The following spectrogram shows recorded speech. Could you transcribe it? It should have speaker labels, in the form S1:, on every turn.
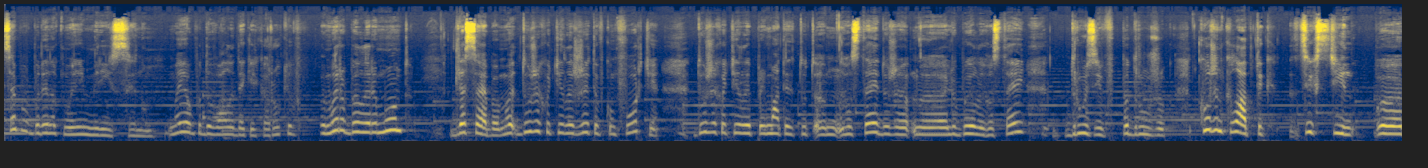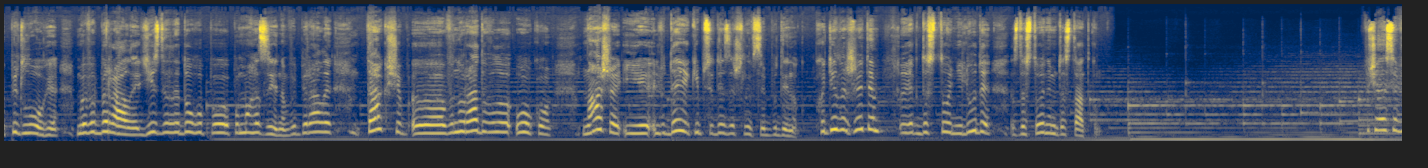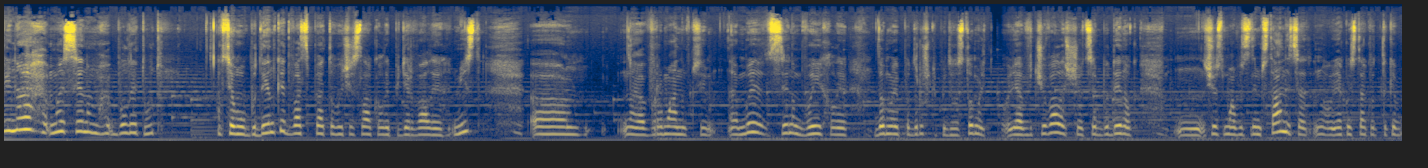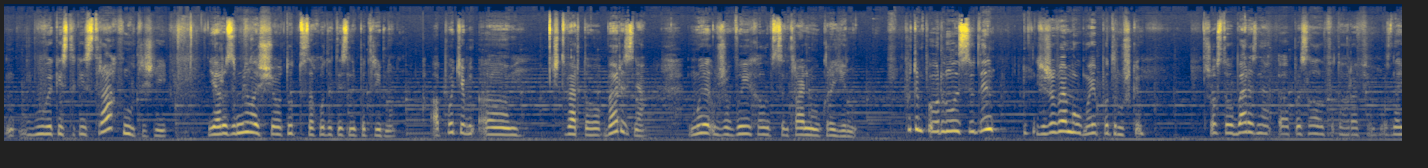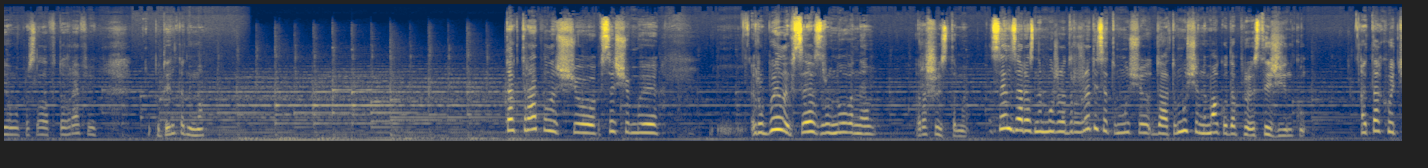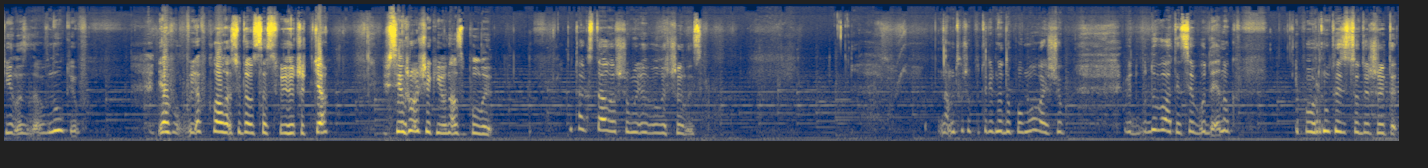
S1: Це був будинок моєї мрії з сином. Ми його будували декілька років. Ми робили ремонт для себе. Ми дуже хотіли жити в комфорті, дуже хотіли приймати тут ем, гостей, дуже е, любили гостей, друзів, подружок. Кожен клаптик цих стін. Е, Підлоги ми вибирали, їздили довго по, по магазинам, вибирали так, щоб е, воно радувало око наше і людей, які б сюди зайшли в цей будинок. Хотіли жити як достойні люди з достойним достатком. Почалася війна. Ми з сином були тут, в цьому будинку, 25 числа, коли підірвали міст е, е, в Романовці. Е, Ми з сином виїхали до моєї подружки під Гостомель. Я відчувала, що цей будинок щось, мабуть, з ним станеться. Ну, якось так, от таке був якийсь такий страх внутрішній. Я розуміла, що тут знаходитись не потрібно. А потім, е, 4 березня, ми вже виїхали в центральну Україну. Потім повернулися сюди і живемо у моєї подружки. 6 березня е, прислали фотографію. Знайома прислала фотографію, будинка нема. Так трапилось, що все, що ми робили, все зруйноване рашистами. Син зараз не може одружитися, тому що, да, тому що нема куди привезти жінку. А так хотілося внуків. Я, я вклала сюди все своє життя і всі гроші, які у нас були. І так стало, що ми лишились. Нам дуже потрібна допомога, щоб відбудувати цей будинок і повернутися сюди жити.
